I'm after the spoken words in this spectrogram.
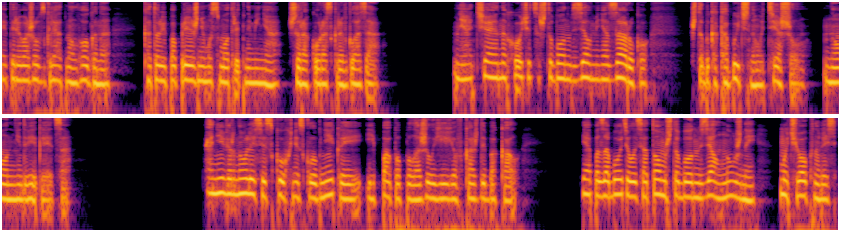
Я перевожу взгляд на Логана, который по-прежнему смотрит на меня, широко раскрыв глаза. Мне отчаянно хочется, чтобы он взял меня за руку, чтобы, как обычно, утешил, но он не двигается. Они вернулись из кухни с клубникой, и папа положил ее в каждый бокал. Я позаботилась о том, чтобы он взял нужный, мы чокнулись,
